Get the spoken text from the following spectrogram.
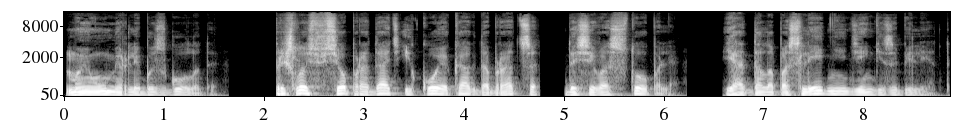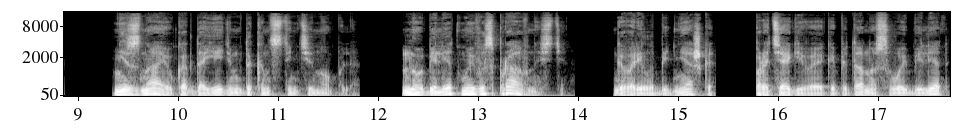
Мы умерли бы с голода. Пришлось все продать и кое-как добраться до Севастополя. Я отдала последние деньги за билет. Не знаю, когда едем до Константинополя. Но билет мой в исправности, говорила бедняжка, протягивая капитану свой билет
